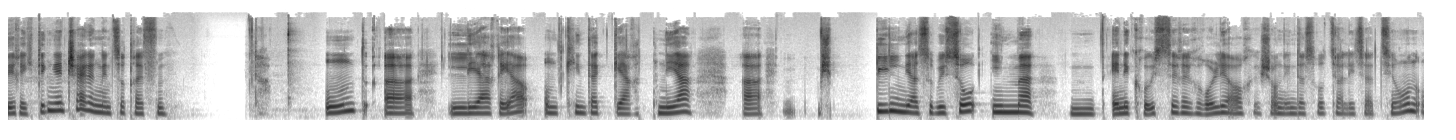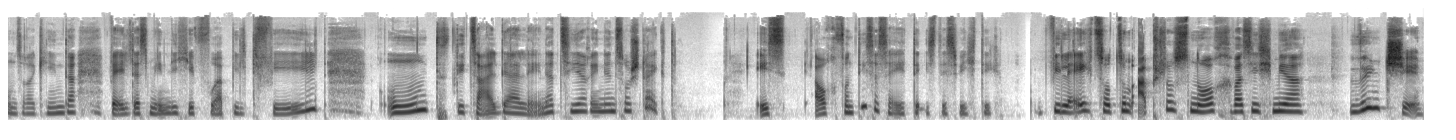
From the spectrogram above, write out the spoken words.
die richtigen Entscheidungen zu treffen. Und äh, Lehrer und Kindergärtner äh, spielen ja sowieso immer eine größere Rolle auch schon in der Sozialisation unserer Kinder, weil das männliche Vorbild fehlt und die Zahl der Alleinerzieherinnen so steigt. Es, auch von dieser Seite ist es wichtig. Vielleicht so zum Abschluss noch, was ich mir wünsche.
